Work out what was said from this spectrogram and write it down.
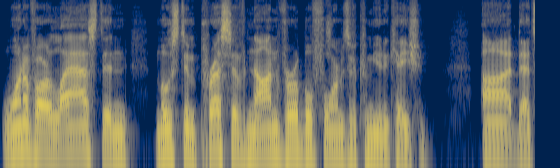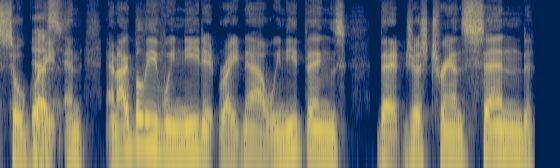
one of our last and most impressive nonverbal forms of communication. Uh, that's so great. Yes. And and I believe we need it right now. We need things that just transcend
